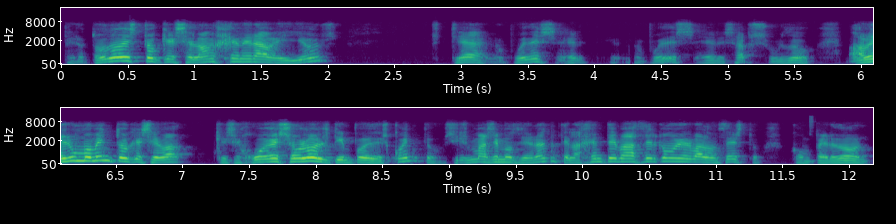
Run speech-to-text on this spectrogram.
Pero todo esto que se lo han generado ellos, hostia, no puede ser. No puede ser, es absurdo. A haber un momento que se va, que se juegue solo el tiempo de descuento. Si es más emocionante. La gente va a hacer como en el baloncesto, con perdón.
